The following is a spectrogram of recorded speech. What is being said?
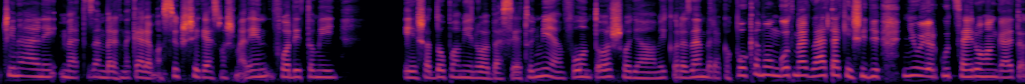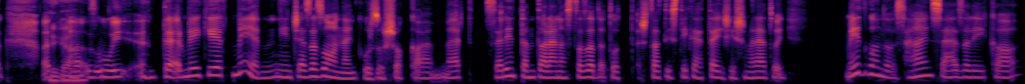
csinálni, mert az embereknek erre van szüksége, ezt most már én fordítom így, és a dopaminról beszélt, hogy milyen fontos, hogy amikor az emberek a Pokémongot meglátták, és így New York utcáin rohangáltak az, az új termékért, miért nincs ez az online kurzusokkal? Mert szerintem talán azt az adatot, statisztikát te is ismered, hogy mit gondolsz, hány százaléka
